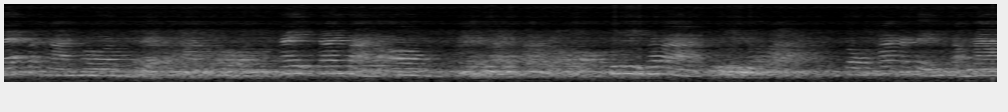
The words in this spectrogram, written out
และประทานพรให้ได้ฝ่าละอองทุลีพระบาททรงพระเกษมสำราญ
